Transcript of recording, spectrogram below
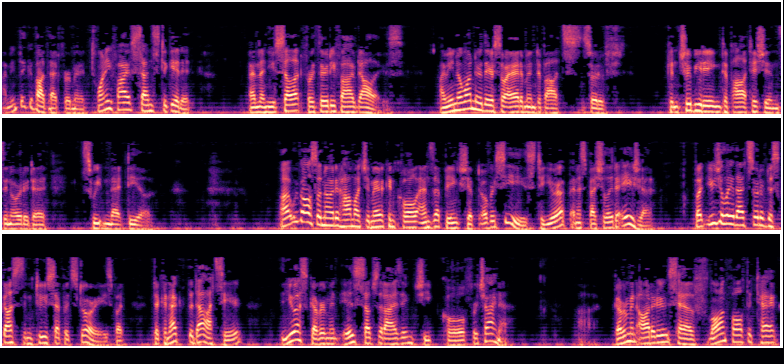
I mean, think about that for a minute. 25 cents to get it, and then you sell it for $35. I mean, no wonder they're so adamant about sort of contributing to politicians in order to sweeten that deal. Uh, we've also noted how much American coal ends up being shipped overseas, to Europe and especially to Asia. But usually that's sort of discussed in two separate stories. But to connect the dots here, the U.S. government is subsidizing cheap coal for China. Government auditors have long faulted ta-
